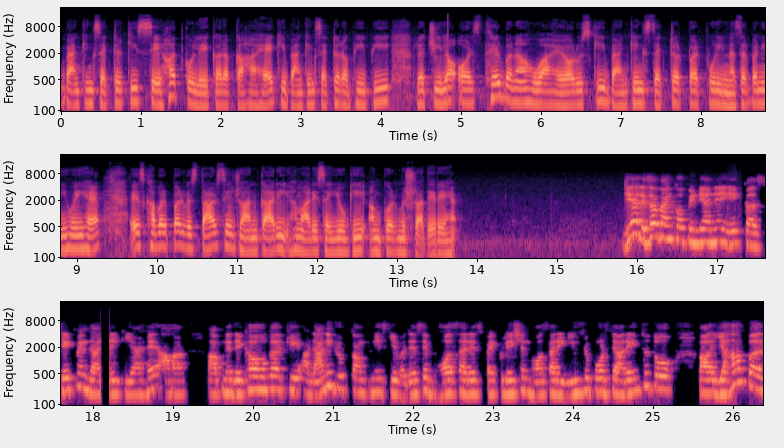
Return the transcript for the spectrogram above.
बैंकिंग सेक्टर की सेहत को लेकर अब कहा है कि बैंकिंग सेक्टर अभी भी लचीला और स्थिर बना हुआ है और उसकी बैंकिंग सेक्टर पर पूरी नज़र बनी हुई है। इस खबर पर विस्तार से जानकारी हमारे सहयोगी अंकुर मिश्रा दे रहे हैं। जी, रिज़र्व बैंक ऑफ़ इंडिया ने एक स्टेटमेंट जारी किया है। आपने देखा होगा कि अडानी ग्रुप कंपनीज़ की वजह से बहुत सारे स्पेकुलेशन बहुत सारे न्यूज़ रिपोर्ट्स जा रही थी तो यहाँ पर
